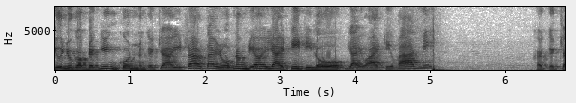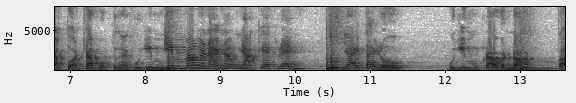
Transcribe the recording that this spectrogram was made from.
ยืนอยู่กับเด็กยิ่งคนหนึ่งแกใจเต้าใต้รูปนั่งเดียวให้ยายตีตีโลกยายวายตีบ้านนี่ใครแกจักตัวจับบอกตึงไงกูยิ้มยิ้มมั้งไงไหนนั่งอยากแก้แกล้งยายใต้รูปกูยิ้มกล่าวกันนอนใต้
